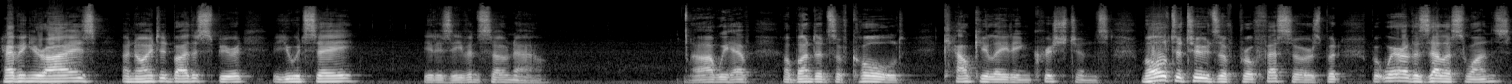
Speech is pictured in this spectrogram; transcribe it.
having your eyes anointed by the Spirit, you would say, It is even so now. Ah, we have abundance of cold, calculating Christians, multitudes of professors, but, but where are the zealous ones?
